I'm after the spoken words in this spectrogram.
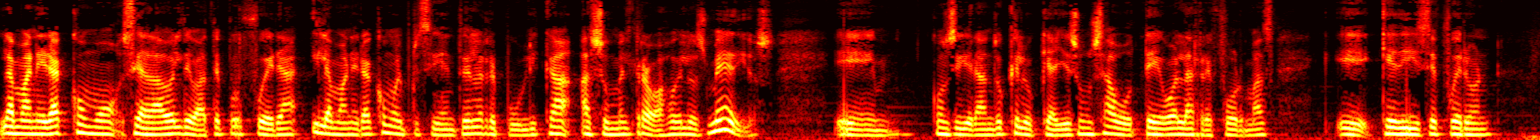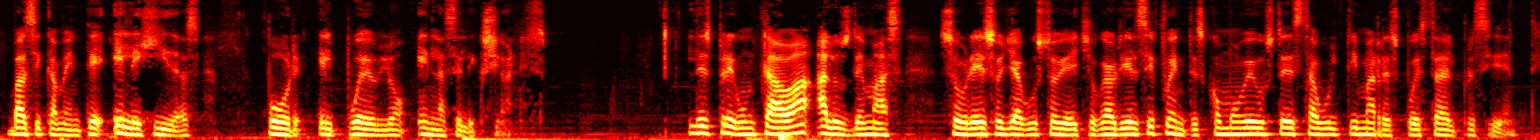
la manera como se ha dado el debate por fuera y la manera como el presidente de la República asume el trabajo de los medios, eh, considerando que lo que hay es un saboteo a las reformas eh, que dice fueron básicamente elegidas por el pueblo en las elecciones. Les preguntaba a los demás sobre eso, ya Gusto había dicho. Gabriel Cifuentes, ¿cómo ve usted esta última respuesta del presidente?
